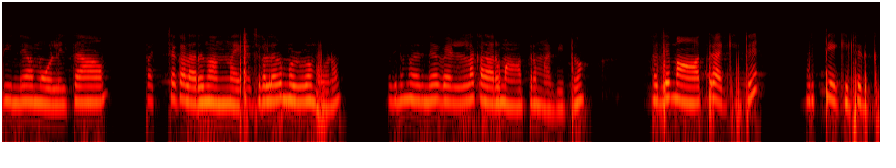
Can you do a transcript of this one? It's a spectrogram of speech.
ഇതിന്റെ മുകളിലത്തെ ആ പച്ച കളറ് നന്നായി. പച്ച കളർ മുഴുവൻ പോകണം ഇതിന് അതിന്റെ വെള്ള കളറ് മാത്രം മതി കേട്ടോ അത് മാത്രമാക്കിയിട്ട് വൃത്തിയാക്കിയിട്ട് എടുക്കുക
